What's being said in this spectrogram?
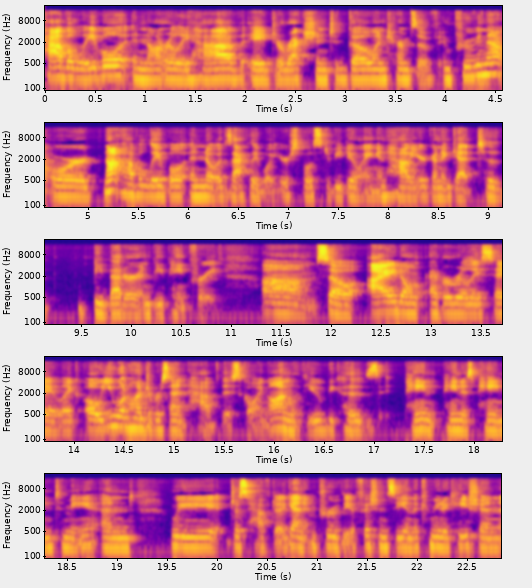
have a label and not really have a direction to go in terms of improving that or not have a label and know exactly what you're supposed to be doing and how you're going to get to be better and be pain free um, so i don't ever really say like oh you 100% have this going on with you because pain pain is pain to me. And we just have to again improve the efficiency and the communication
